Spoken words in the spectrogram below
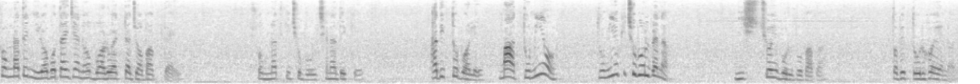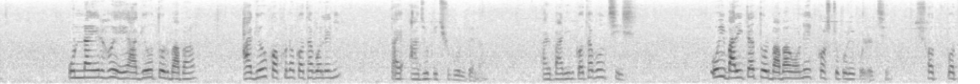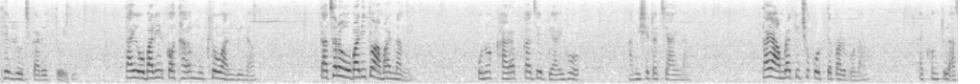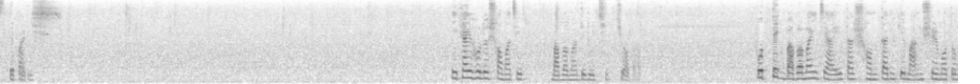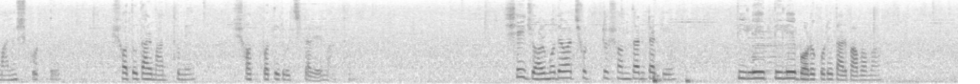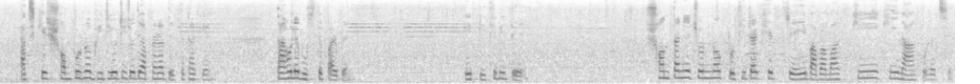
সোমনাথের নীরবতাই যেন বড় একটা জবাব দেয়। সোমনাথ কিছু বলছে না দেখে। আদিত্য বলে, মা, তুমিও? তুমিও কিছু বলবে না? নিশ্চয়ই বলব, বাবা। তবে তোর হয়ে নয়। অন্যায়ের হয়ে আগেও তোর বাবা। আগেও কখনো কথা বলেনি, তাই আজও কিছু বলবে না। আর বাড়ির কথা বলছিস? ওই বাড়িটা তোর বাবা অনেক কষ্ট করে করেছে। সৎ পথের রোজগারের তৈরি। তাই ও বাড়ির কথা মুখেও আনবি না। তাছাড়া ও বাড়ি তো আমার নামে। কোনো খারাপ কাজে ব্যয় হোক, আমি সেটা চাই না। তাই আমরা কিছু করতে পারব না। এখন তুই আসতে পারিস। এটাই হলো সমাজের বাবা মাদের উচিত জবাব। প্রত্যেক বাবা মাই চায় তার সন্তানকে মানুষের মতো মানুষ করতে, সততার মাধ্যমে, সৎপথে রোজগারের মাধ্যমে। সেই জন্ম দেওয়া ছোট্ট সন্তানটাকে তিলে তিলে বড় করে তার বাবা মা। আজকের সম্পূর্ণ ভিডিওটি যদি আপনারা দেখে থাকেন, তাহলে বুঝতে পারবেন, এই পৃথিবীতে সন্তানের জন্য প্রতিটা ক্ষেত্রে বাবা মা কী কী না করেছে।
